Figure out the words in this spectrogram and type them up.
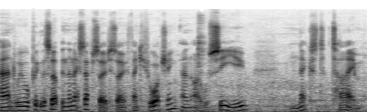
And we will pick this up in the next episode. So thank you for watching, and I will see you next time.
